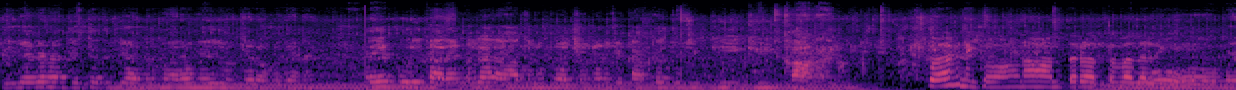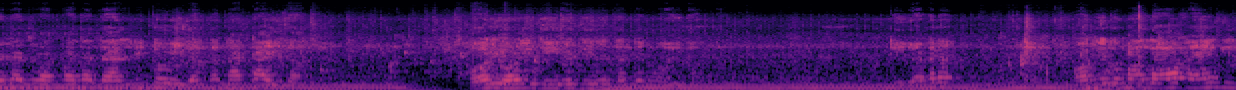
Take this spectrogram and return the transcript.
ਠੀਕ ਹੈ ਕਿ ਨਾ? ਜਿੱਥੇ ਤੁਸੀਂ ਆਰਡਰ ਮਾਰੋਗੇ ਜੀ ਉੱਥੇ ਰੁਕ ਜਾਣਾ। ਇਹ ਪੂਰੀ ਕਰੇ ਪਹਿਲਾਂ ਰਾਤ ਨੂੰ ਪੁੱਛ ਉਹਨਾਂ ਨੂੰ ਕਿ ਕਾਕੇ ਤੁਸੀਂ ਕੀ ਕੀ ਖਾਣਾ ਹੈ? ਕੁਛ ਨਹੀਂ ਕਹਾਉਣਾ ਹੁਣ ਤਾਂ ਰੁੱਤ ਬਦਲ ਗਈ। ਉਹ ਪਹਿਲਾਂ ਜਵਾਕਾਂ ਦਾ ਦਿਲ ਨਹੀਂ ਢੋਈ ਜਾਂਦਾ ਨਾ ਢਾਈ ਦਾ। ਹੌਲੀ ਹੌਲੀ ਧੀਰੇ ਧੀਰੇ ਥੱਲੇ ਨੂੰ ਆਈ ਜਾਂਦਾ। ਠੀਕ ਹੈ ਕਿ ਨਾ? ਹੁਣ ਜੇ ਤੂੰ ਮੰਨ ਲਾ ਆਹ ਕਹੇਂਗੀ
